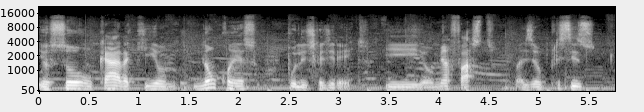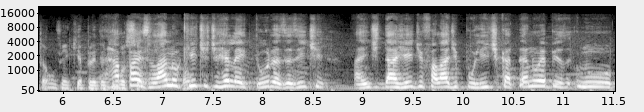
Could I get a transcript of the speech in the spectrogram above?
eu sou um cara que eu não conheço política direito e eu me afasto, mas eu preciso. Então eu vim aqui aprender Rapaz, com você. Rapaz, lá no então... kit de releituras a gente a gente dá jeito de falar de política até no, epi no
